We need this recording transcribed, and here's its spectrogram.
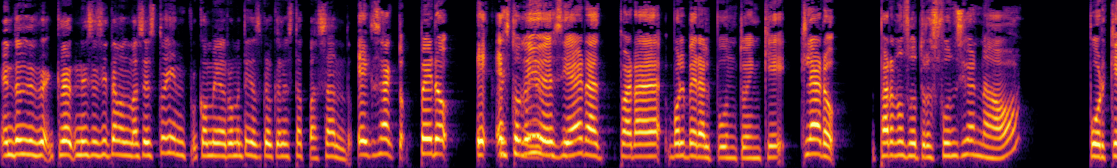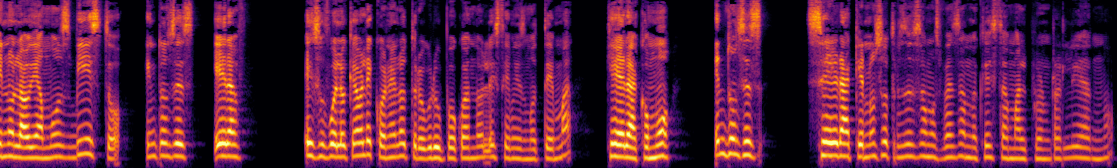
entonces cre- necesitamos más esto y en comedias románticas creo que no está pasando. Exacto, pero eh, Es esto que yo decía era para volver al punto en que, claro, para nosotros funcionaba porque no lo habíamos visto. Entonces, era, eso fue lo que hablé con el otro grupo cuando hablé este mismo tema, que era como, Entonces, ¿será que nosotros estamos pensando que está mal, pero en realidad no?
